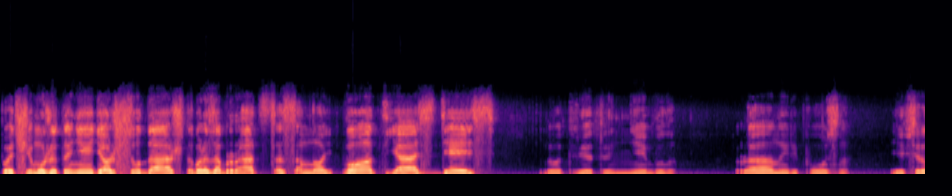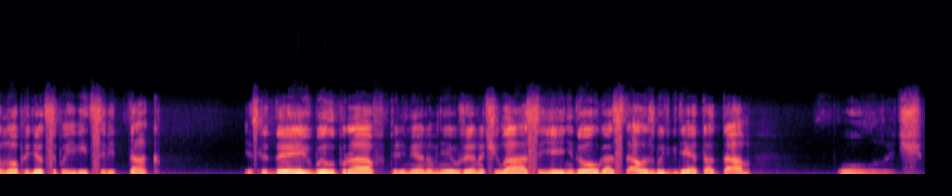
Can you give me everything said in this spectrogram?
почему же ты не идешь сюда, чтобы разобраться со мной? Вот я здесь!» Но ответа не было. Рано или поздно ей все равно придется появиться, ведь так? Если Дэйв был прав, перемена в ней уже началась, и ей недолго осталось быть где-то там. «Полночь»,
